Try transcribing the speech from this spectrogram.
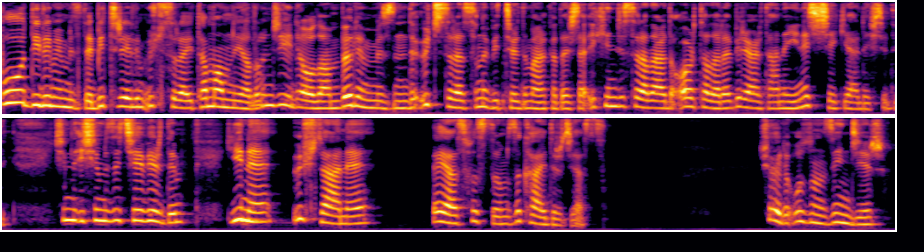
Bu dilimimizde bitirelim. 3 sırayı tamamlayalım. Turuncu ile olan bölümümüzün de 3 sırasını bitirdim arkadaşlar. İkinci sıralarda ortalara birer tane yine çiçek yerleştirdik. Şimdi işimizi çevirdim. Yine 3 tane beyaz fıstığımızı kaydıracağız. Şöyle uzun zincir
